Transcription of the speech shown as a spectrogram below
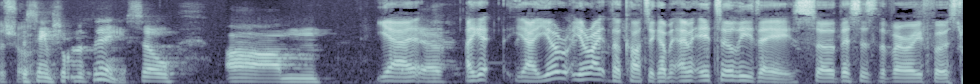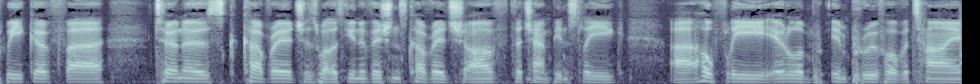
sure. the same sort of thing. So. Um, Yeah, Yeah. I get. Yeah, you're you're right though, Kartik. I mean, it's early days, so this is the very first week of uh, Turner's coverage as well as Univision's coverage of the Champions League. Uh, hopefully, it'll improve over time.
